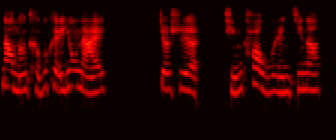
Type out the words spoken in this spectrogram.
那我们可不可以用来就是停靠无人机呢？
